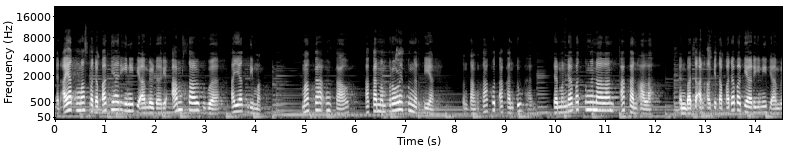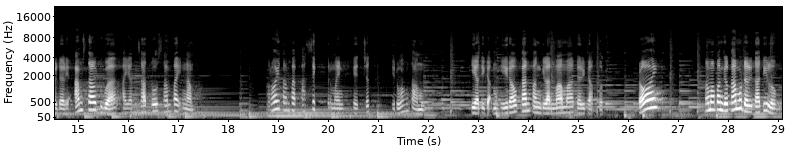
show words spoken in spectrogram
Dan ayat emas pada pagi hari ini diambil dari Amsal 2 ayat 5. Maka engkau akan memperoleh pengertian tentang takut akan Tuhan dan mendapat pengenalan akan Allah. Dan bacaan Alkitab pada pagi hari ini diambil dari Amsal 2 ayat 1 sampai 6. Roy tampak asik bermain gadget di ruang tamu. Dia tidak menghiraukan panggilan mama dari dapur. Roy, Mama panggil kamu dari tadi loh.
